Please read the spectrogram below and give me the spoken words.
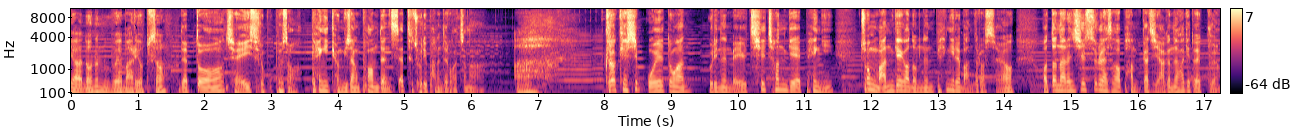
야, 너는 왜 말이 없어? 냅둬 제 에이스로 뽑혀서 팽이 경기장 포함된 세트 조립하는 데로 갔잖아. 아, 그렇게 15일 동안 우리는 매일 7천 개의 팽이, 총 만 개가 넘는 팽이를 만들었어요. 어떤 날은 실수를 해서 밤까지 야근을 하기도 했고요.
